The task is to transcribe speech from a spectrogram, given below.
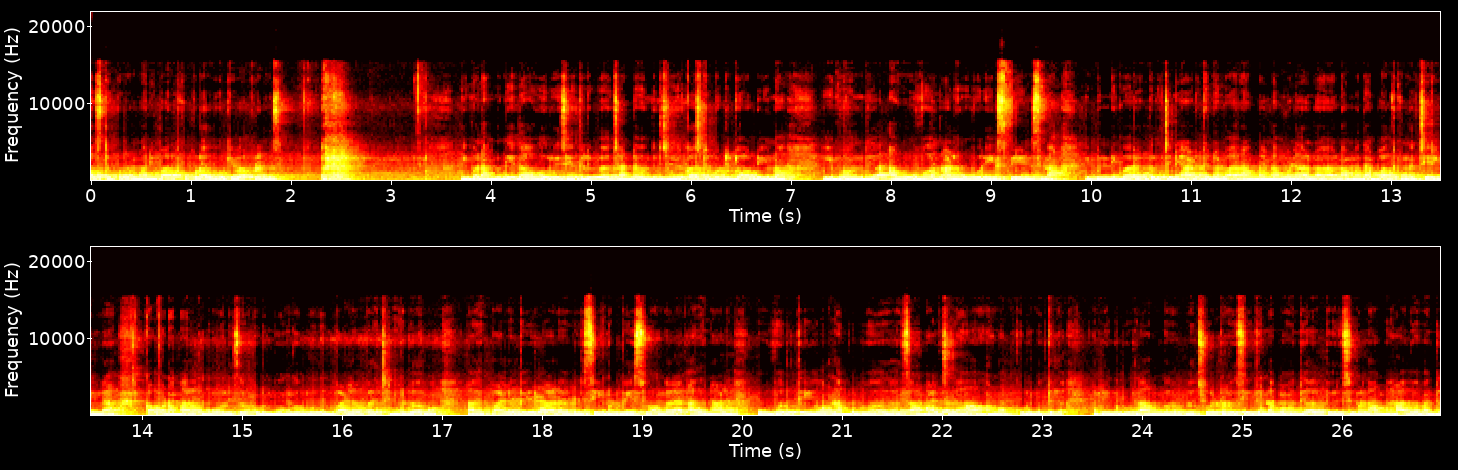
கஷ்டப்படுற மாதிரி பார்த்துக்கக்கூடாது ஓகேவா ஃப்ரெண்ட்ஸ் இப்போ நம்மளுக்கு ஏதாவது ஒரு விஷயத்தில் இப்போ சண்டை வந்துருச்சு கஷ்டப்பட்டுட்டோம் அப்படின்னா இப்போ வந்து ஒவ்வொரு நாளும் ஒவ்வொரு எக்ஸ்பீரியன்ஸ் தான். இப்போ இன்னைக்கு வர பிரச்சனையே அடுத்த நாள் வராமல் நம்மளை ந- நம்ம தான் பார்த்துக்கணும் சரிங்களா? கவனமாக இருக்கும். ஒரு சில குடும்பங்கும் போது பல பிரச்சனைகள் வரும். பல பேர் பல விஷயங்கள் பேசுவாங்க. அதனால் ஒவ்வொருத்தையும் நம்ம சமாளித்து தான் ஆகணும் குடும்பத்தில். அப்படிங்கும்போது அவங்க சொல்கிற விஷயத்த நம்ம வந்து அதை பெருசு பண்ணாமல் அதை வந்து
